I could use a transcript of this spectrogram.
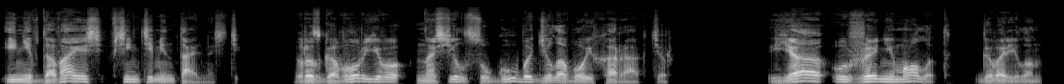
и не вдаваясь в сентиментальности. Разговор его носил сугубо деловой характер. «Я уже не молод», — говорил он.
